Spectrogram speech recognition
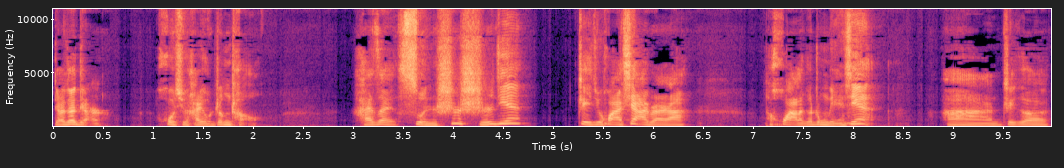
点点点或许还有争吵，还在损失时间。这句话下边啊，他画了个重点线，啊，这个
